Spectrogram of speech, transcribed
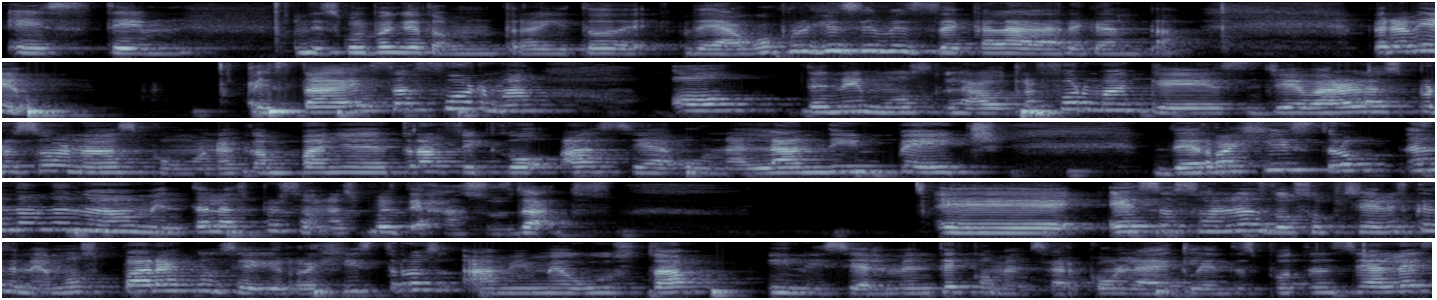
Este, disculpen que tome un traguito de, de agua porque se me seca la garganta. Pero bien, está esa forma o tenemos la otra forma que es llevar a las personas con una campaña de tráfico hacia una landing page de registro en donde nuevamente las personas pues dejan sus datos. Eh, esas son las dos opciones que tenemos para conseguir registros. A mí me gusta inicialmente comenzar con la de clientes potenciales.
